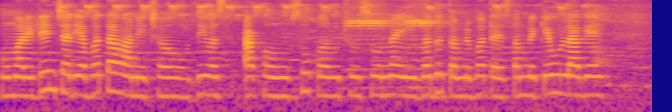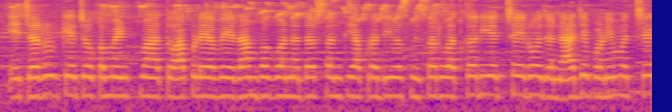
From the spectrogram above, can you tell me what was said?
હું મારી દિનચર્યા બતાવવાની છું. દિવસ આખો હું શું કરું છું, શું નહીં, બધું તમને બતાવીશ. તમને કેવું લાગે? એ જરૂર કહેજો કમેન્ટમાં. તો આપણે હવે રામ ભગવાનના દર્શનથી આપણા દિવસની શરૂઆત કરીએ જ છે રોજ અને આજે પણ એમ જ છે.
